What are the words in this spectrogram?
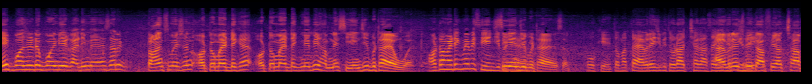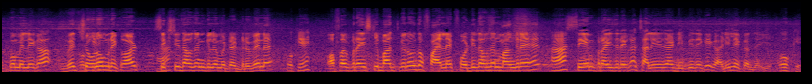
एक पॉजिटिव पॉइंट ये गाड़ी में है सर ट्रांसमिशन ऑटोमेटिक है। ऑटोमेटिक में भी हमने सीएनजी बिठाया हुआ है। ऑटोमेटिक में भी सी एन सीएनजी बिठाया है। सर ओके तो मतलब एवरेज भी थोड़ा अच्छा खासा एवरेज भी काफ़ी अच्छा आपको मिलेगा। With showroom record 60,000 kilometre driven है। ओके ऑफ़र प्राइस की बात करूँ तो फाइव लाख फोर्टी थाउज़ेंड मांग रहे हाँ। हैं। सेम प्राइस रहेगा चालीस हज़ार डीपी देके गाड़ी लेकर जाइए। ओके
